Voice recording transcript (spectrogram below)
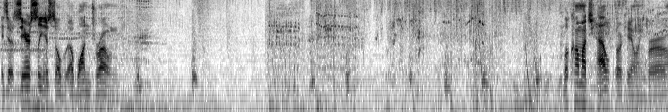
Is it seriously just a, a one drone? Look how much health they're healing, bro.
